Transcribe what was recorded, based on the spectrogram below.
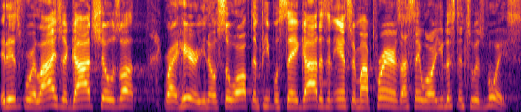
It is for Elijah. God shows up right here. You know, so often people say, God doesn't answer my prayers. I say, well, are you listening to his voice?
